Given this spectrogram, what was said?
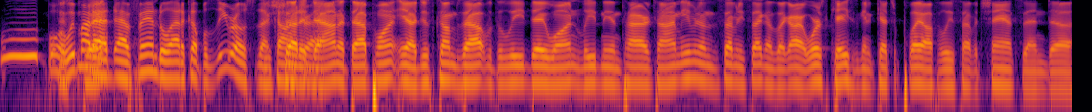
woo, boy, Just we might quit. have had have FanDuel add a couple zeros to that Just contract. shut it down at that point. Yeah, it just comes out with the lead day one, leading the entire time. Even in the 70 seconds, like, all right, worst case, he's going to catch a playoff, at least have a chance. And uh,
